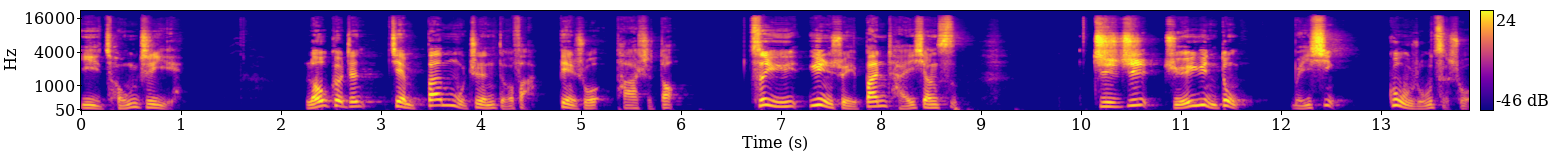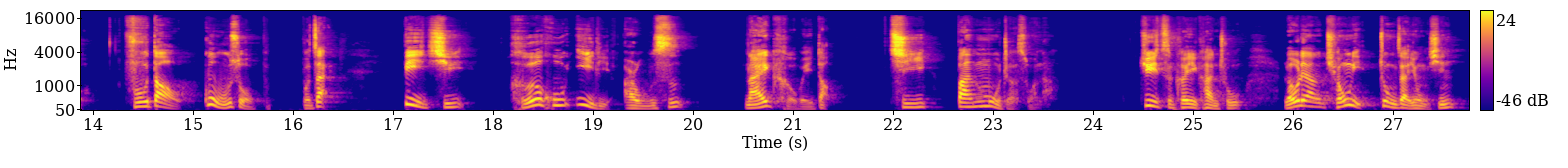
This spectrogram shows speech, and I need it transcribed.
以从之也。娄克真见搬木之人得法，便说他是道，此与运水搬柴相似。只知觉运动为性，故如此说。夫道故无所不不在，必其合乎义理而无私，乃可为道。其搬木者所能。据此可以看出，娄亮穷理重在用心。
